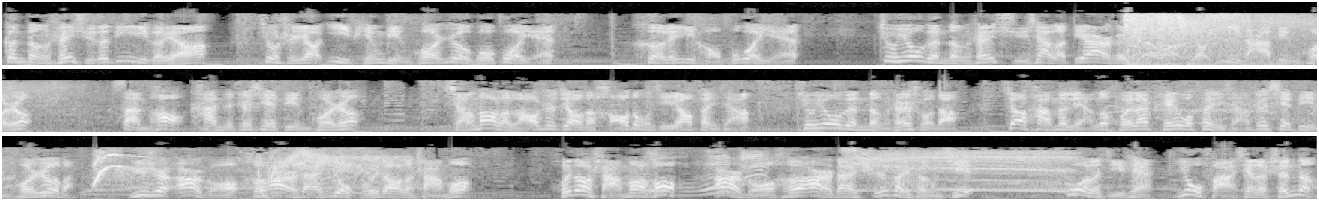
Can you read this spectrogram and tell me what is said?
跟灯神许的第一个愿望就是要一瓶冰阔热过过瘾。喝了一口不过瘾，就又跟灯神许下了第二个愿望，要一打冰阔热。三炮看着这些冰阔热，想到了老师教的好东西要分享，就又跟灯神说道。叫他们两个回来陪我分享这些冰火热吧。于是二狗和二蛋又回到了沙漠。回到沙漠后，二狗和二蛋十分生气。过了几天，又发现了神灯。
